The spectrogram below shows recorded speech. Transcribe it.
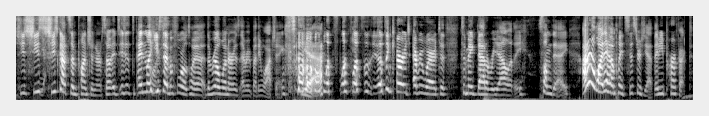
She's she's Yeah. she's got some punch in her. So it's it's and like you said before, Latoya, the real winner is everybody watching. So Yeah. let's let's let's let's encourage everywhere to to make that a reality someday. I don't know why they haven't played sisters yet. They'd be perfect.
